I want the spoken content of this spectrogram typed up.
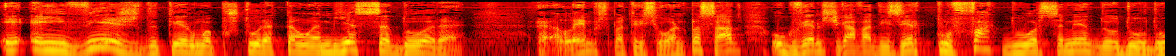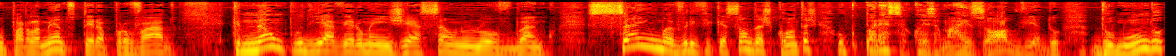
é, em vez de ter uma postura tão ameaçadora lembre-se, Patrícia, o ano passado o Governo chegava a dizer que, pelo facto do orçamento do, do, do, Parlamento ter aprovado que não podia haver uma injeção no novo banco sem uma verificação das contas, o que parece a coisa mais óbvia do, do mundo,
